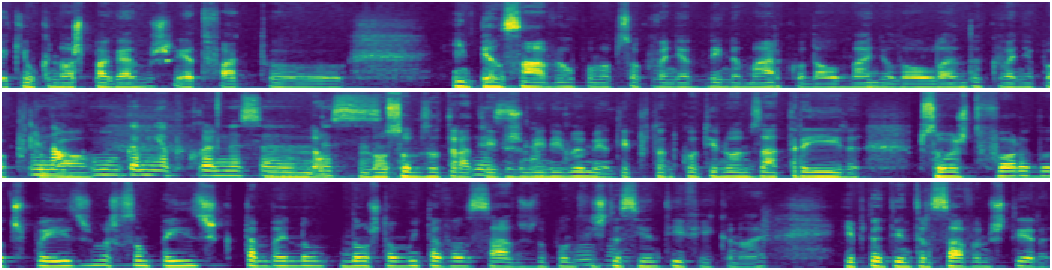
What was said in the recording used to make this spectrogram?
aquilo que nós pagamos é de facto impensável para uma pessoa que venha de Dinamarca ou da Alemanha ou da Holanda que venha para Portugal. Não, um caminho a percorrer nessa. Não, nesse, não somos atrativos minimamente e, portanto, continuamos a atrair pessoas de fora de outros países, mas que são países que também não, não estão muito avançados do ponto de vista uhum. científico, não é? E, portanto, interessava-nos ter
